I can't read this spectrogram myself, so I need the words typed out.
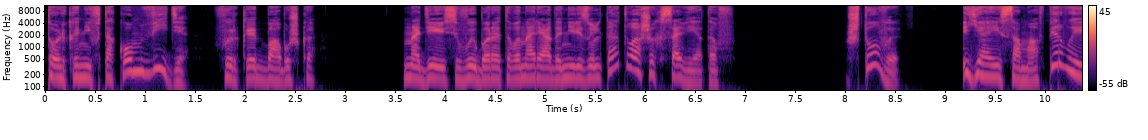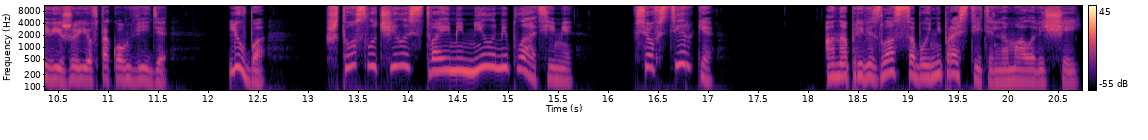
«Только не в таком виде», — фыркает бабушка. Надеюсь, выбор этого наряда не результат ваших советов. Что вы? Я и сама впервые вижу ее в таком виде. Люба, что случилось с твоими милыми платьями? Все в стирке? Она привезла с собой непростительно мало вещей.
